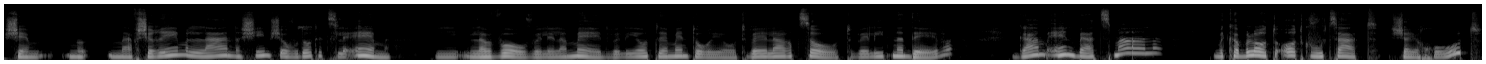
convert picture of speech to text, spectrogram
שמאפשרים לנשים שעובדות אצלהם לבוא וללמד ולהיות מנטוריות ולהרצות ולהתנדב, גם הן בעצמן מקבלות עוד קבוצת שייכות,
